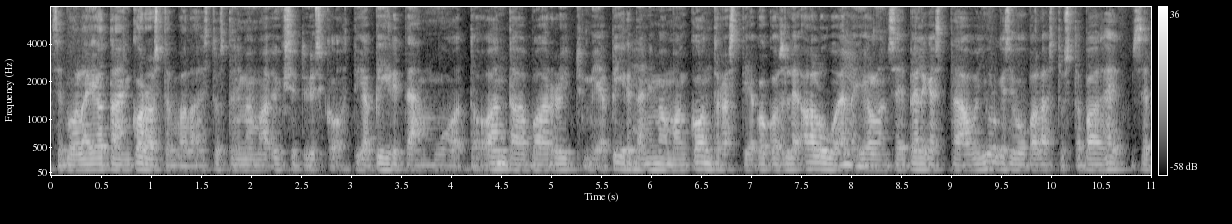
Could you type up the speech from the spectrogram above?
Se voi olla jotain korostevalaistusta, nimenomaan yksityiskohtia, piirtää muotoa, antaa vaan rytmiä, piirtää mm. nimenomaan kontrastia koko sille alueelle, mm. jolloin se ei pelkästään ole julkisivuvalaistusta, vaan he, se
